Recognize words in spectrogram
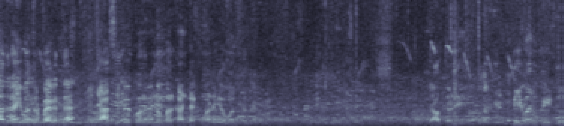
ಎರಡಾದ್ರೆ ಐವತ್ತು ರೂಪಾಯಿ ಆಗುತ್ತೆ. ಜಾಸ್ತಿ ಬೇಕು ಅಂದರೆ ನಂಬರ್ ಕಾಂಟ್ಯಾಕ್ಟ್ ಮಾಡಿ ಹೋಲ್ಸೇಲ್ ಯಾವ ತಳಿ P one P two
